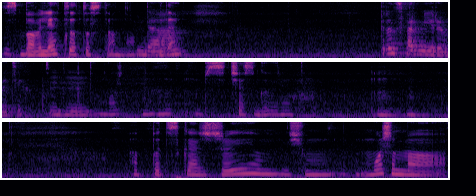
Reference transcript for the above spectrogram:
Избавляться от установок, да? да? Трансформировать их. Угу. Может, сейчас говорят. Угу. А подскажи, еще можем а,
